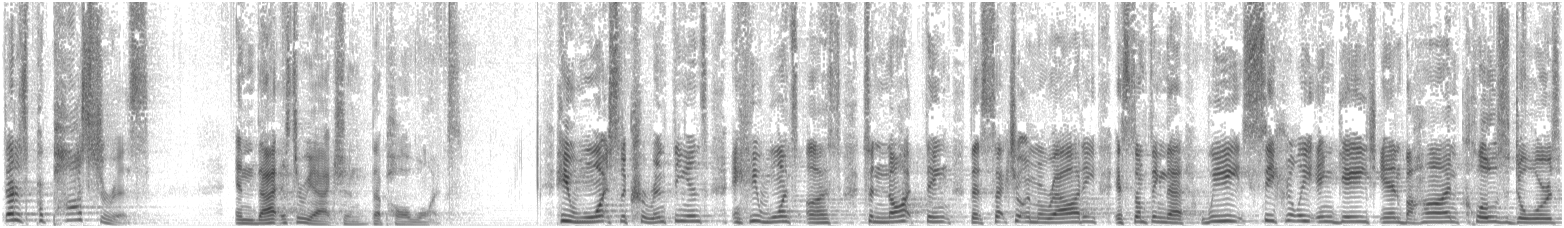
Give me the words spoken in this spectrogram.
That is preposterous. And that is the reaction that Paul wants. He wants the Corinthians and he wants us to not think that sexual immorality is something that we secretly engage in behind closed doors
